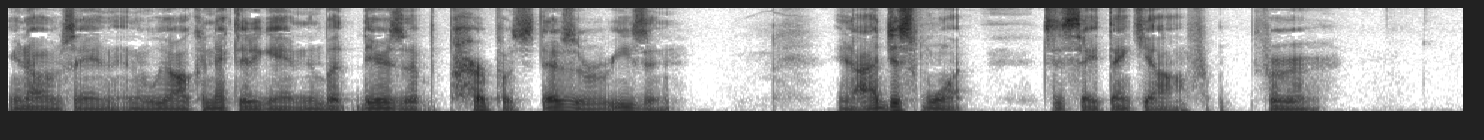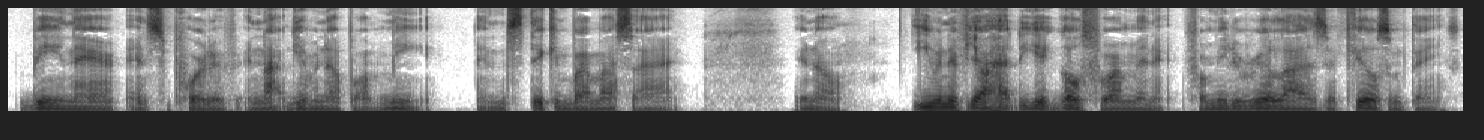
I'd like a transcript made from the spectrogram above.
You know what I'm saying? And we all connected again. But there's a purpose. There's a reason. You know, I just want to say thank y'all for, for being there and supportive and not giving up on me and sticking by my side. You know, even if y'all had to get ghost for a minute for me to realize and feel some things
